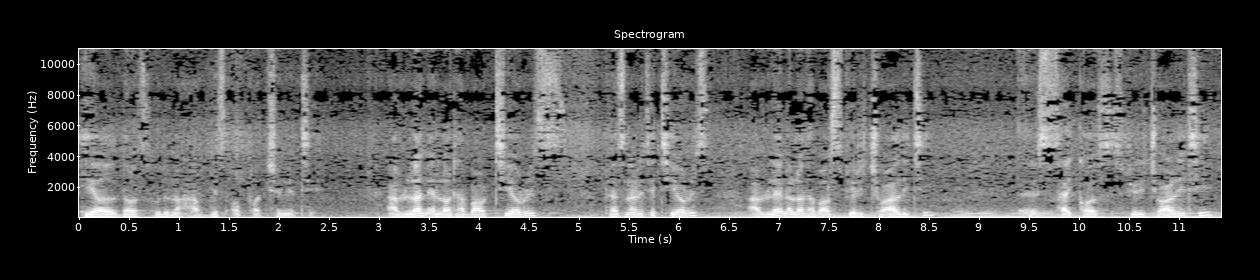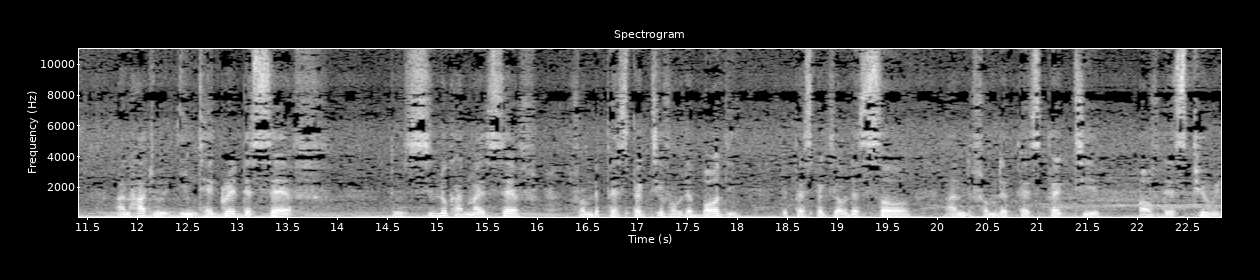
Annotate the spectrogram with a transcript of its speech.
heal those who do not have this opportunity. I've learned a lot about theories, personality theories, I've learned a lot about spirituality, uh, psycho spirituality, and how to integrate the self, to see, look at myself from the perspective of the body, the perspective of the soul, and from the perspective of the spirit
